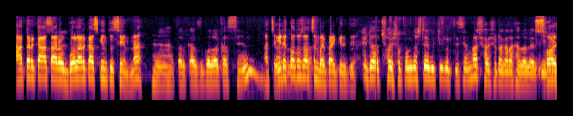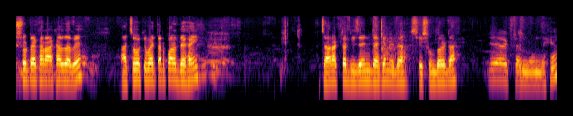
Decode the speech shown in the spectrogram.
হাতের কাজ আর গলার কাজ কিন্তু সেম না? হাতের হাতার কাজ গলার কাজ সেম আচ্ছা এটা কত চাচ্ছেন ভাই পাইকারিতে? এটা ছয়শো পঞ্চাশ টাকা বিক্রি করতেছি আমরা ছয়শো টাকা রাখা যাবে আর কি। ছয়শো টাকা রাখা যাবে। আচ্ছা ওকে ভাই তারপরে দেখাই। আর একটা ডিজাইন দেখেন এটা সেই সুন্দর এটা। এই একটা ডিজাইন দেখেন।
